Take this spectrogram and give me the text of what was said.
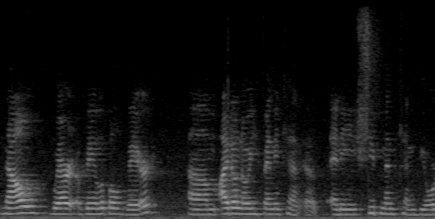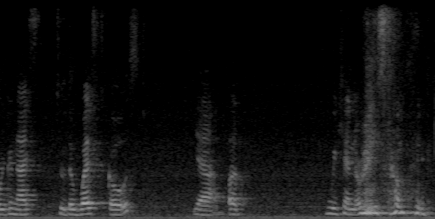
now we're available there. Um, I don't know if any can uh, any shipment can be organized to the west coast. Yeah, but we can arrange something.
